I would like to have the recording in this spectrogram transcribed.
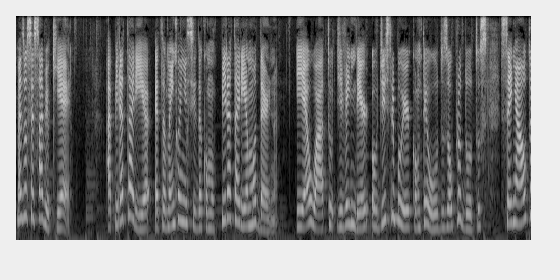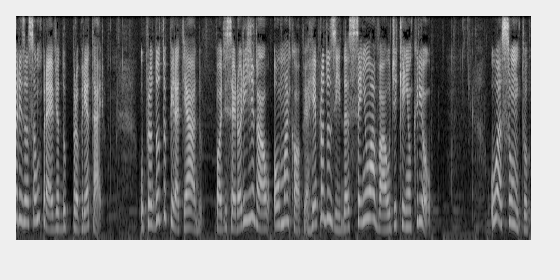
Mas você sabe o que é? A pirataria é também conhecida como pirataria moderna e é o ato de vender ou distribuir conteúdos ou produtos sem a autorização prévia do proprietário. O produto pirateado pode ser original ou uma cópia reproduzida sem o aval de quem o criou. O assunto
